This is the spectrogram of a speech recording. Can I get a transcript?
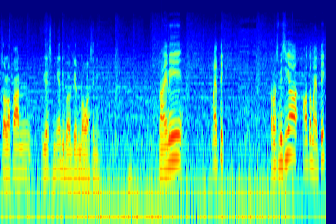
colokan USB-nya di bagian bawah sini. Nah, ini Matic. Transmisinya otomatis.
